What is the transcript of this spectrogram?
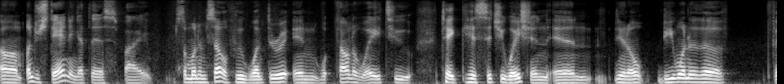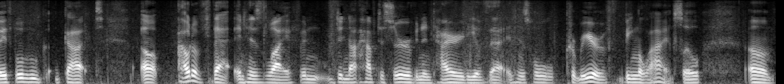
um, understanding at this by someone himself who went through it and w- found a way to take his situation and you know be one of the faithful who got uh, out of that in his life and did not have to serve an entirety of that in his whole career of being alive. So, um,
